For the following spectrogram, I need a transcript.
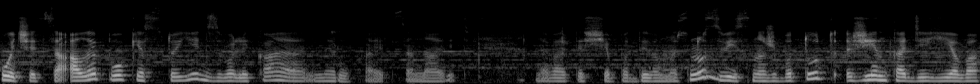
хочеться, але поки стоїть, зволікає, не рухається навіть. Давайте ще подивимось. Ну, звісно ж, бо тут жінка дієва.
